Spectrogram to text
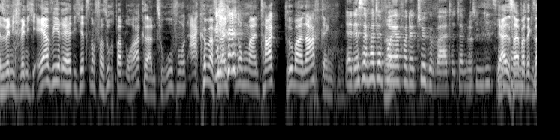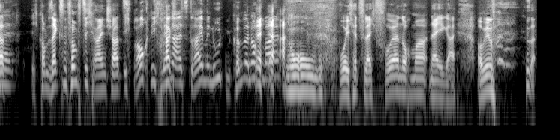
Also wenn ich, wenn ich er wäre, hätte ich jetzt noch versucht, beim Orakel anzurufen und, ah, können wir vielleicht noch mal einen Tag drüber nachdenken. Ja, deshalb hat er vorher ja. vor der Tür gewartet, damit ihm die Zeit Ja, deshalb hat er gesagt, bleibt. ich komme 56 rein, Schatz. Ich brauche nicht länger als drei Minuten. Können wir noch mal? oh. Wo ich hätte vielleicht vorher noch mal, na egal. Auf jeden Fall.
